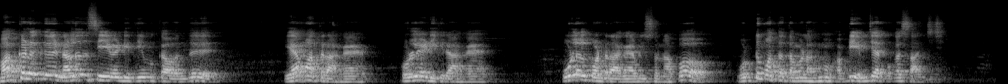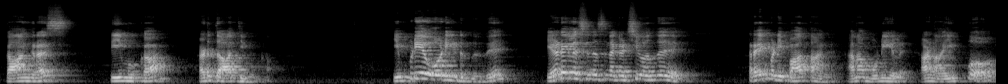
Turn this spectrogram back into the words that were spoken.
மக்களுக்கு நல்லது செய்ய வேண்டிய திமுக வந்து ஏமாத்துறாங்க கொள்ளையடிக்கிறாங்க ஊழல் பண்ணுறாங்க அப்படின்னு சொன்னப்போ ஒட்டுமொத்த தமிழகமும் அப்படியே எம்ஜிஆர் பக்கம் சாஞ்சிச்சு. காங்கிரஸ் திமுக அடுத்து அதிமுக. இப்படியே ஓடிக்கிட்டு இருந்தது. இடையில சின்ன சின்ன கட்சி வந்து ட்ரை பண்ணி பார்த்தாங்க. ஆனால் முடியல. ஆனால் இப்போது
